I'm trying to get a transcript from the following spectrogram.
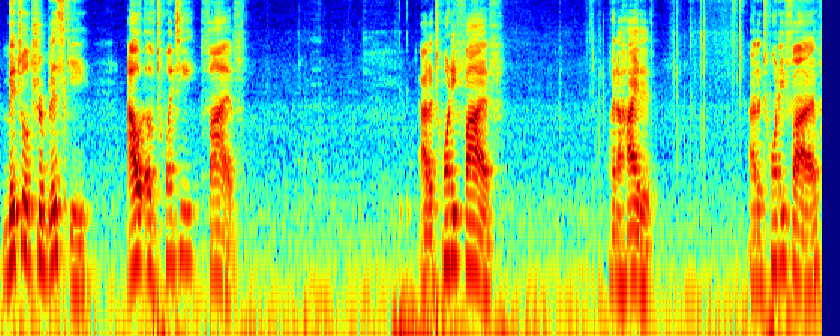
Mitchell Trubisky out of 25. Out of 25. I'm going to hide it. Out of 25.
